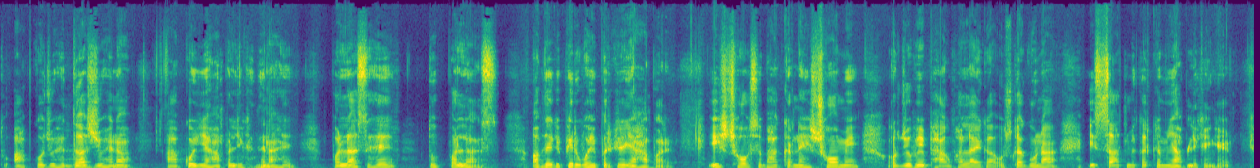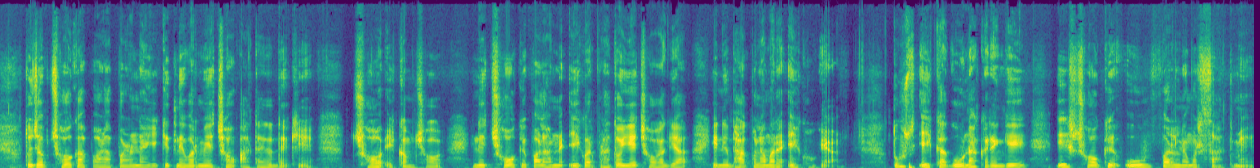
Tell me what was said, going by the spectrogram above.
तो आपको जो है दस जो है ना, आपको यहाँ पर लिख देना है। प्लस है तो प्लस। अब देखिए फिर वही प्रक्रिया यहाँ पर। इस छः से भाग करना है छः में और जो भी भागफल आएगा उसका गुना इस सात में करके हम यहाँ पर लिखेंगे। तो जब छः का पढ़ा पढ़ना है कि कितने बार में ये छः आता है तो देखिए, छः एकम छः। यानी छः के पढ़ा हमने एक बार पढ़ा तो ये छः आ गया, यानी भागफल हमारा एक हो गया। तो उस एक का गुना करेंगे इस छः के ऊपर नंबर सात में।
